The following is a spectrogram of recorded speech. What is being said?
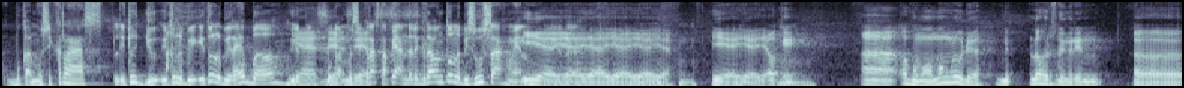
bukan musik keras itu ju- itu lebih itu lebih rebel gitu Yes, bukan yes, musik yes. keras tapi underground tuh lebih susah men Iya gitu. iya iya iya iya iya iya iya iya oke. Hmm. Eh, oh ngomong-ngomong lu udah lu harus dengerin eh,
